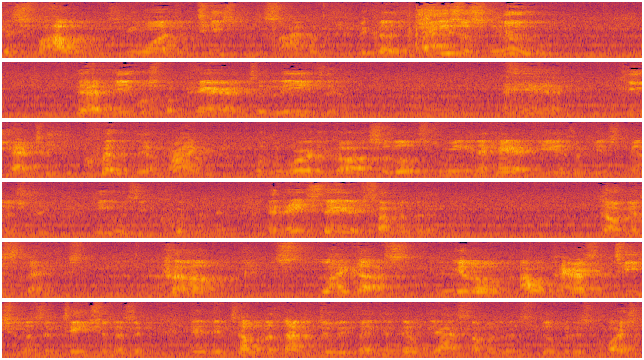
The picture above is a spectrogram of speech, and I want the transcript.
his followers. He wanted to teach the disciples because Jesus knew that he was preparing to leave them. And he had to equip them, right, with the word of God. So those three and a half years of his ministry, he was equipping them. And they said some of the dumbest things. Um, like us. You know, our parents are teaching us and teaching us and, and, and, telling us not to do anything, and then we ask some of the stupidest questions.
